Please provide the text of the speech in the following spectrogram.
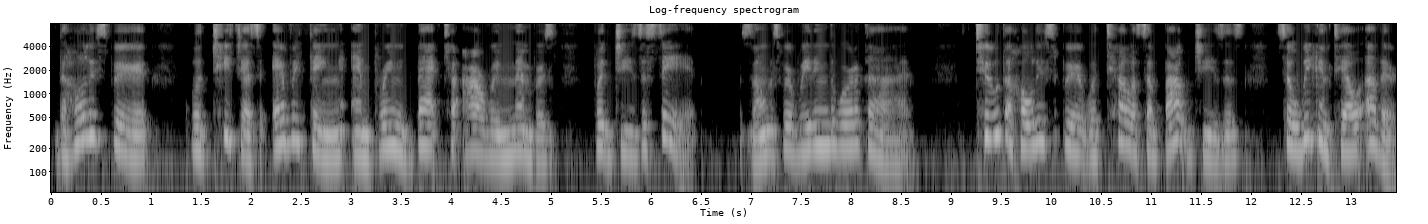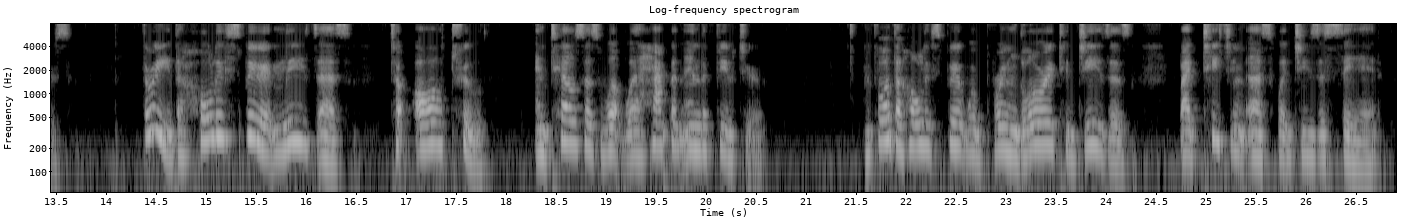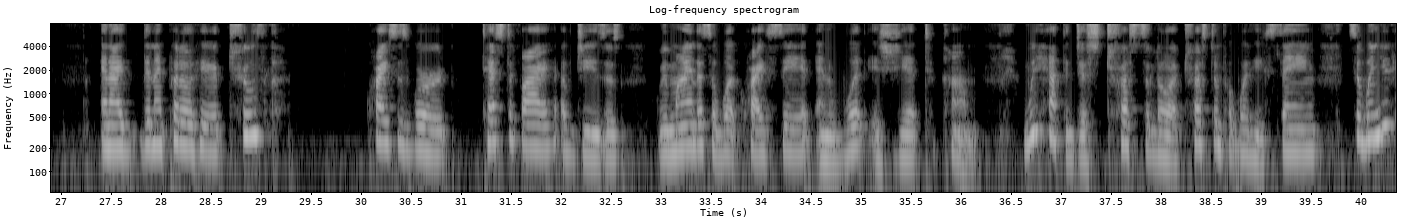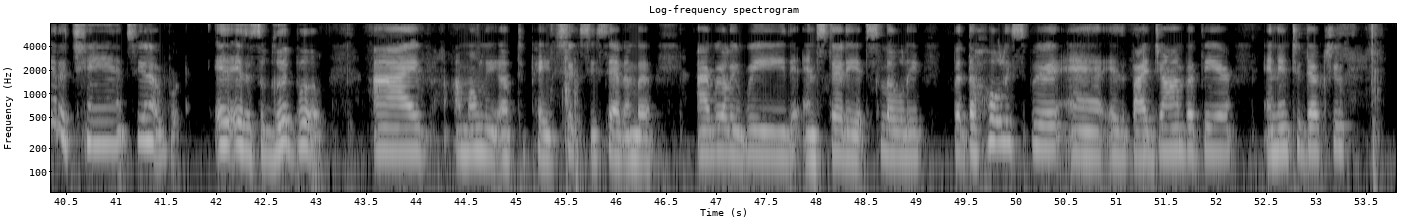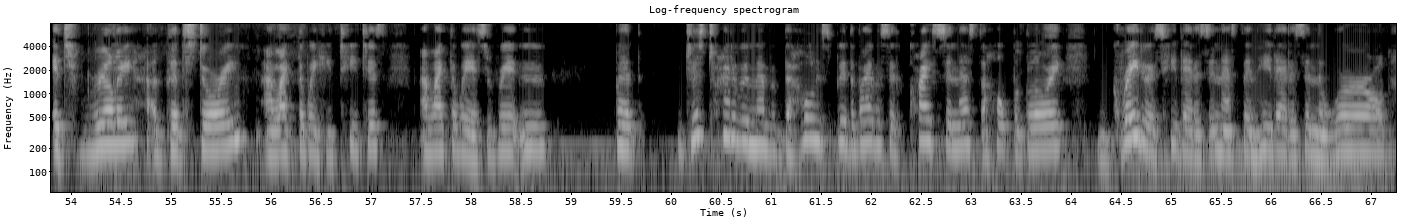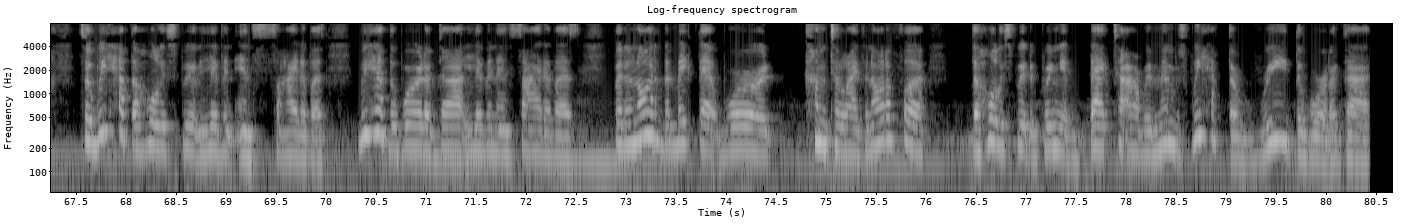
the Holy Spirit will teach us everything and bring back to our remembrance what Jesus said, as long as we're reading the Word of God. Two, the Holy Spirit will tell us about Jesus so we can tell others. Three, the Holy Spirit leads us to all truth and tells us what will happen in the future. For the Holy Spirit will bring glory to Jesus by teaching us what Jesus said. And I then I put over here, truth, Christ's word, testify of Jesus, remind us of what Christ said and what is yet to come. We have to just trust the Lord, trust him for what he's saying. So when you get a chance, you know, it, it is a good book. I, I'm only up to page 67, but I really read and study it slowly. But The Holy Spirit is by John Bevere, an introduction. It's really a good story. I like the way he teaches. I like the way it's written. But just try to remember the Holy Spirit. The Bible says Christ in us, the hope of glory. Greater is he that is in us than he that is in the world. So we have the Holy Spirit living inside of us. We have the word of God living inside of us. But in order to make that word come to life, in order for the Holy Spirit to bring it back to our remembrance, we have to read the Word of God.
